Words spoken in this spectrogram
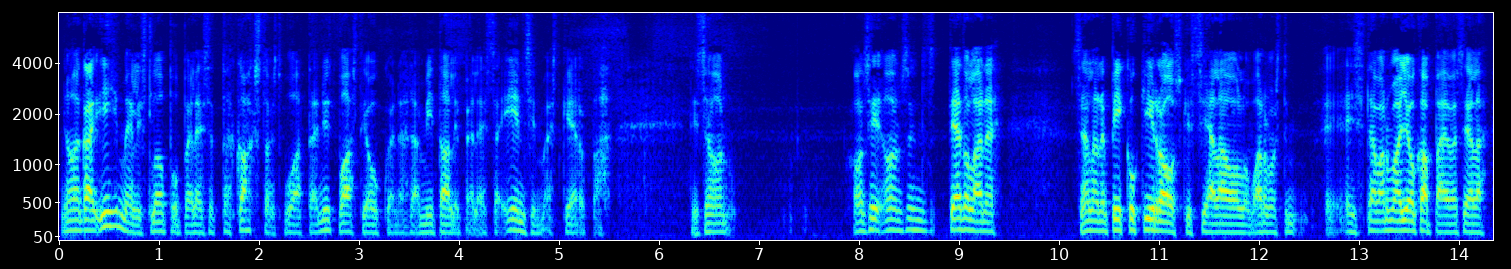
Ne on aika ihmeellistä loppupeleissä, että 12 vuotta ja nyt vasta joukkoja nähdään mitalipeleissä ensimmäistä kertaa. Niin se on, on, on, on tietynlainen sellainen pikku kirouskin siellä ollut. Varmasti ei sitä varmaan joka päivä siellä –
